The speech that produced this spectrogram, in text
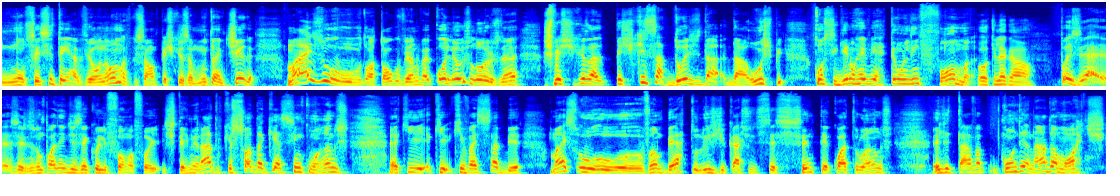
não sei se tem a ver ou não, mas isso é uma pesquisa muito antiga, mas o, o atual governo vai colher os louros, né? Os pesquisa- pesquisadores da, da USP conseguiram reverter um linfoma. Pô, que legal. Pois é, eles não podem dizer que o linfoma foi exterminado, porque só daqui a cinco anos é que, que, que vai se saber. Mas o, o Vanberto Luiz de Castro, de 64 anos, ele estava condenado à morte.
